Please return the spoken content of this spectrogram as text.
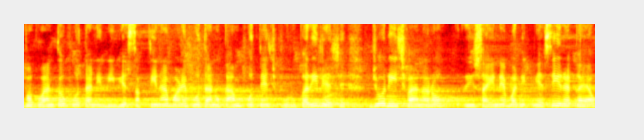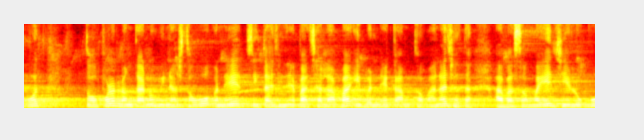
ભગવાન તો પોતાની દિવ્ય શક્તિના બળે પોતાનું કામ પોતે જ પૂરું કરી લે છે. જો રીછવાનરો રિસાઈને બની બેસી ગયા હોત તો પણ લંકાનો વિનાશ થવો અને સીતાજીને પાછા લાવવા એ બંને કામ થવાના જ હતા. આવા સમયે જે લોકો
